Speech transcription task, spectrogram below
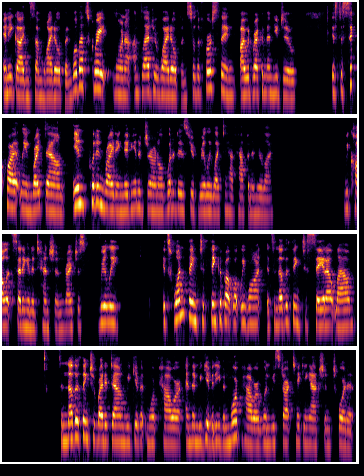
any guidance, I'm wide open. Well, that's great, Lorna. I'm glad you're wide open. So the first thing I would recommend you do is to sit quietly and write down, in put in writing, maybe in a journal, what it is you'd really like to have happen in your life. We call it setting an intention, right? Just really, it's one thing to think about what we want. It's another thing to say it out loud. It's another thing to write it down. We give it more power, and then we give it even more power when we start taking action toward it.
